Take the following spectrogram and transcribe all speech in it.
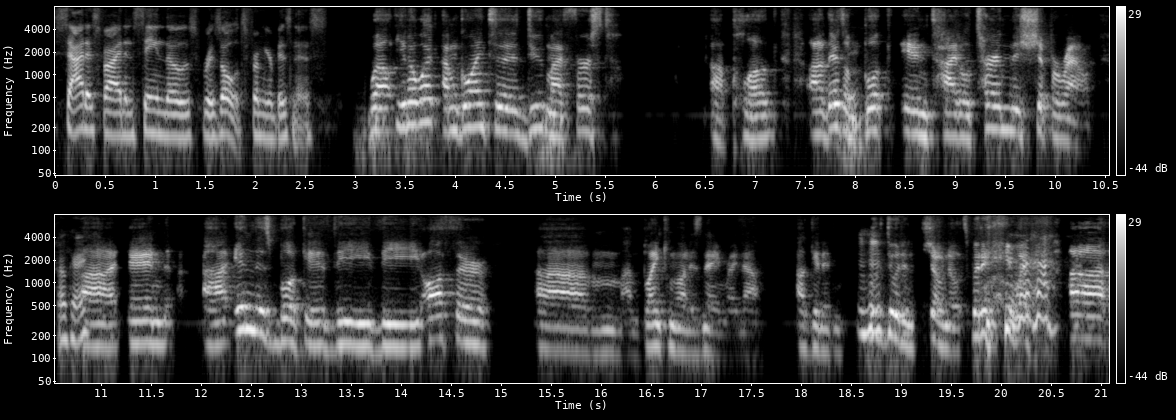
satisfied in seeing those results from your business? Well you know what? I'm going to do my first uh, plug. Uh, there's a book entitled turn this ship around. Okay. Uh, and uh, in this book uh, the the author um, i'm blanking on his name right now. I'll get it. Mm-hmm. We'll do it in show notes. But anyway, uh,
